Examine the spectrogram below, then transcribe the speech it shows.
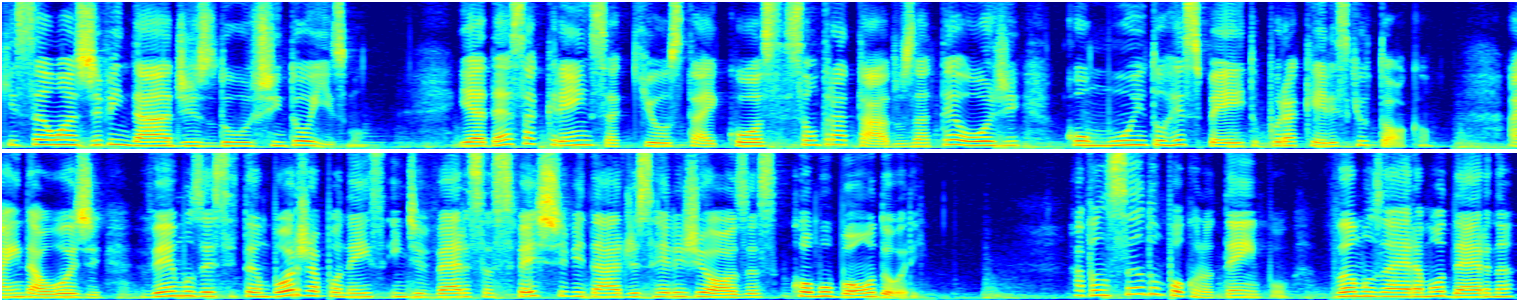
que são as divindades do shintoísmo. E é dessa crença que os taikos são tratados até hoje com muito respeito por aqueles que o tocam. Ainda hoje, vemos esse tambor japonês em diversas festividades religiosas, como o Bon Odori. Avançando um pouco no tempo, vamos à era moderna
